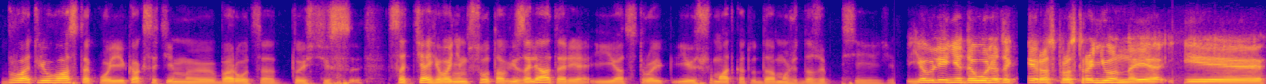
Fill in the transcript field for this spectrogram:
бывает ли у вас такое и как с этим э, бороться? То есть с, с оттягиванием сота в изоляторе и отстрой, и шуматка туда может даже посеять? Явление довольно-таки распространенное и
